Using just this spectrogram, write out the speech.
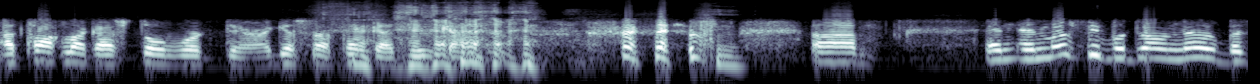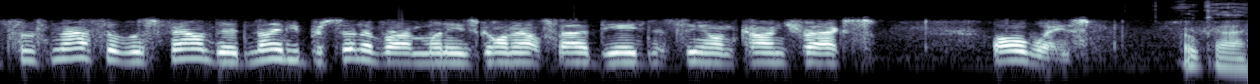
I talk like I still work there. I guess I think I do kind of. uh, and and most people don't know, but since NASA was founded, 90% of our money's gone outside the agency on contracts, always. okay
